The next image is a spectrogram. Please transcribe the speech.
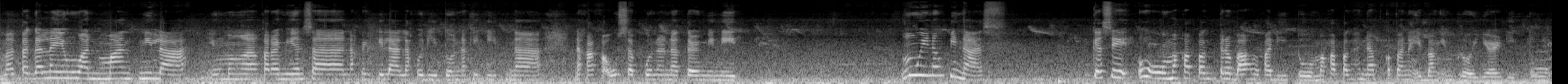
Matagal na yung one month nila. Yung mga karamihan sa nakikilala ko dito nakikita na nakakausap ko na na-terminate. Umuwi ng Pinas kasi oo makapagtrabaho ka dito makapaghanap ka pa ng ibang employer dito.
